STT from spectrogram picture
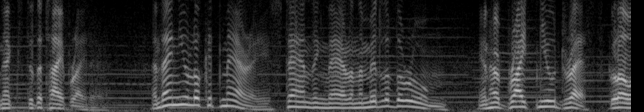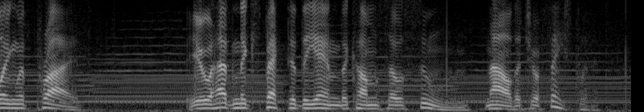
next to the typewriter. And then you look at Mary, standing there in the middle of the room, in her bright new dress, glowing with pride. You hadn't expected the end to come so soon, now that you're faced with it.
